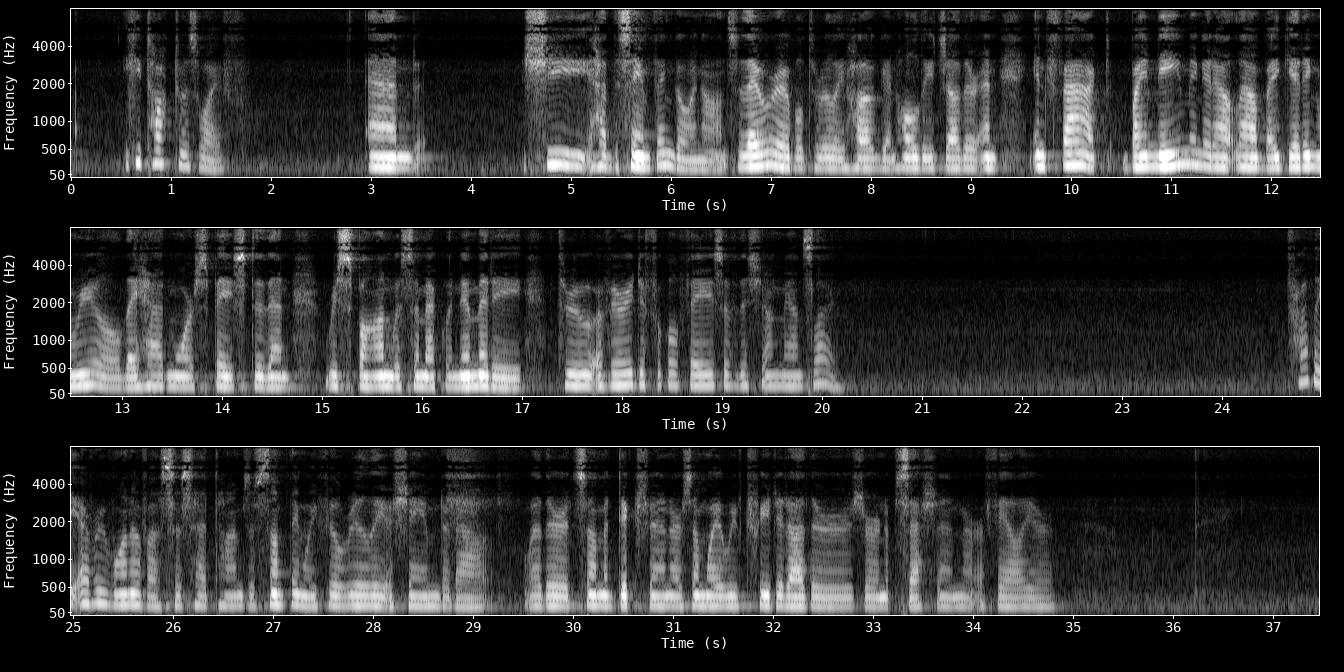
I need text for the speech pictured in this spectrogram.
he talked to his wife and she had the same thing going on. So they were able to really hug and hold each other. And in fact, by naming it out loud, by getting real, they had more space to then respond with some equanimity through a very difficult phase of this young man's life. Probably every one of us has had times of something we feel really ashamed about whether it's some addiction or some way we've treated others or an obsession or a failure.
